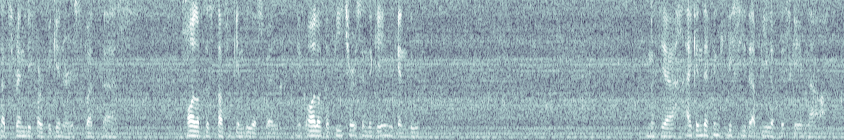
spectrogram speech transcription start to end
that's friendly for beginners, but uh, as all of the stuff you can do as well, like all of the features in the game you can do. But yeah, I can definitely see the appeal of this game now.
